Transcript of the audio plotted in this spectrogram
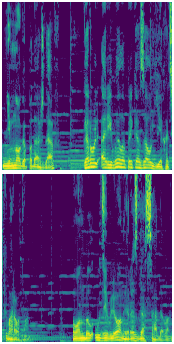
Немного подождав, король Аривелла приказал ехать к воротам. Он был удивлен и раздосадован.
